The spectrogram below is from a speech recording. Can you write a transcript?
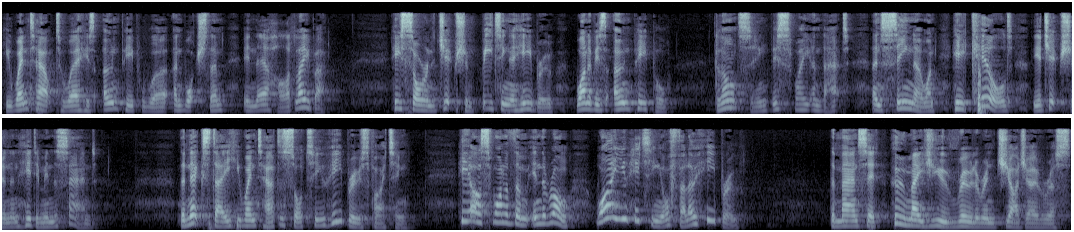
he went out to where his own people were and watched them in their hard labor. He saw an Egyptian beating a Hebrew, one of his own people. Glancing this way and that, and seeing no one, he killed the Egyptian and hid him in the sand. The next day he went out and saw two Hebrews fighting. He asked one of them in the wrong, Why are you hitting your fellow Hebrew? The man said, Who made you ruler and judge over us?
